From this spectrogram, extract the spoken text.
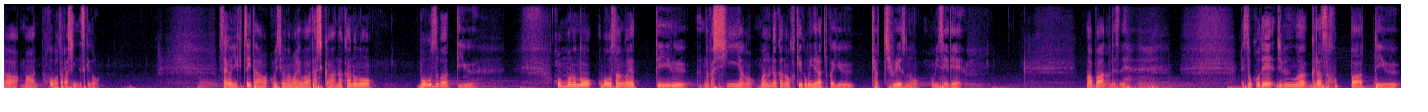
が、まあ、ほぼ正しいんですけど、最後に行き着いたお店の名前は、確か中野の坊主バーっていう本物のお坊さんがやっているなんか深夜の真夜中の駆け込み寺とかいうキャッチフレーズのお店でまあバーなんですね。でそこで自分はグラスホッパーっていう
